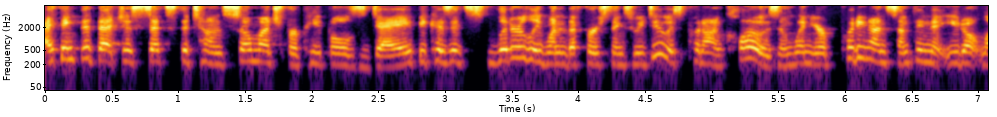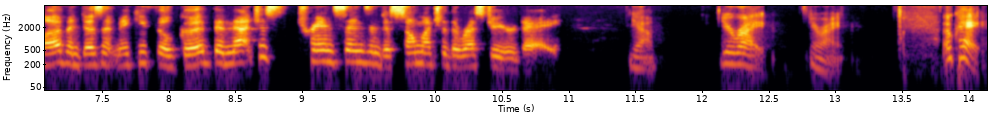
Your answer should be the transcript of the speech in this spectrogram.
i think that that just sets the tone so much for people's day because it's literally one of the first things we do is put on clothes. And when you're putting on something that you don't love and doesn't make you feel good then that just transcends into so much of the rest of your day. Yeah. You're right. You're right. Okay.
